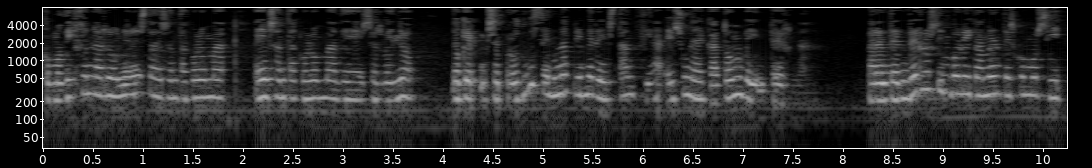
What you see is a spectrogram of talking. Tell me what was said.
como dije en la reunión esta de Santa Coloma, hay en Santa Coloma de Cervelló, lo que se produce en una primera instancia es una hecatombe interna. Para entenderlo simbólicamente es como si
